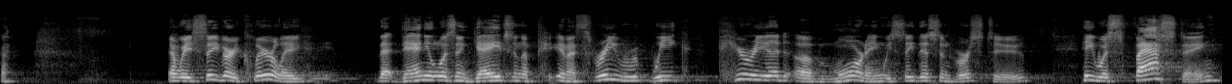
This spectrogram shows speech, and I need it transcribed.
and we see very clearly that Daniel was engaged in a, in a three week period of mourning. We see this in verse 2. He was fasting,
